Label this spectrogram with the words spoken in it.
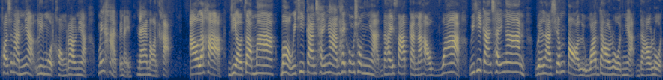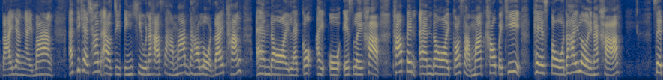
เพราะฉะนั้นเนี่ยรีโมทของเราเนี่ยไม่หายไปไหนแน่นอนค่ะ เอาละค่ะ เดี๋ยวจะมาบอกวิธีการใช้งานให้คุณผู้ชมเนี่ยได้ทราบกันนะคะ ว่าวิธีการใช้งานเวลาเชื่อมต่อหรือว่าดาวน์โหลดเนี่ยดาวน์โหลดได้ยังไงบ้าง แอปพลิเคชัน LG ThinkQ นะคะ สามารถดาวน์โหลดได้ทั้ง Android และก็ iOS เลยค่ะ ถ้าเป็น Android ก็สามารถเข้าไปที่ Play Store ได้เลยนะคะ เสร็จ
